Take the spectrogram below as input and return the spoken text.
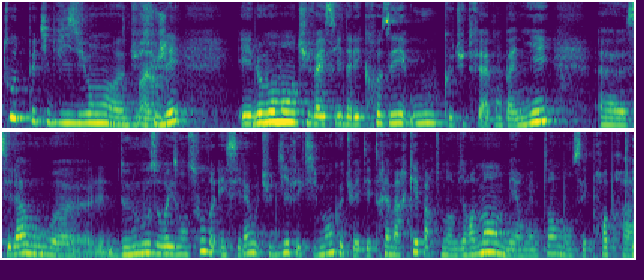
toute petite vision du sujet, et le moment où tu vas essayer d'aller creuser ou que tu te fais accompagner, euh, c'est là où euh, de nouveaux horizons s'ouvrent et c'est là où tu te dis effectivement que tu as été très marqué par ton environnement, mais en même temps, bon, c'est propre à,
